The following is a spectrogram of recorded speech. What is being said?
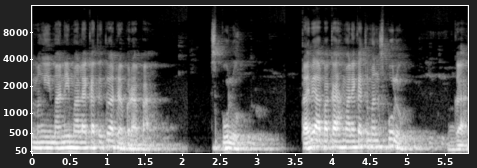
mengimani malaikat itu ada berapa? 10. Tapi apakah malaikat cuma 10? Enggak.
